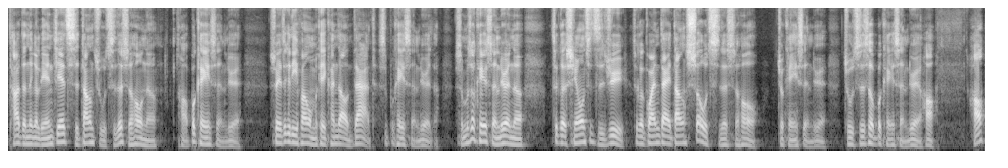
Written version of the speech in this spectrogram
它的那个连接词当主词的时候呢，好不可以省略，所以这个地方我们可以看到 that 是不可以省略的。什么时候可以省略呢？这个形容词子句这个关代当受词的时候。就可以省略，主词时候不可以省略哈。好，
